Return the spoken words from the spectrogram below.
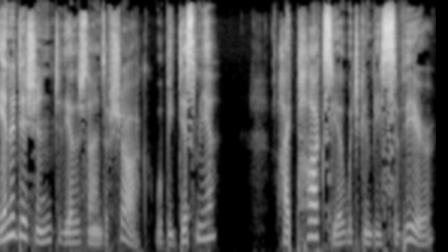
in addition to the other signs of shock will be dyspnea, hypoxia, which can be severe,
